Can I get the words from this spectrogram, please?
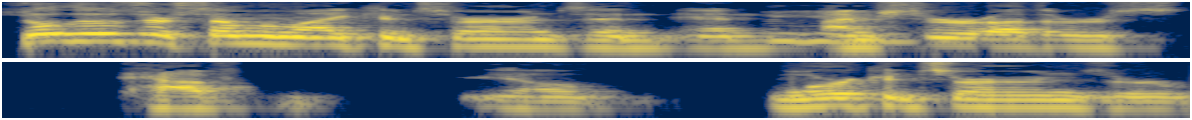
so those are some of my concerns, and and mm-hmm. I'm sure others have, you know, more concerns or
